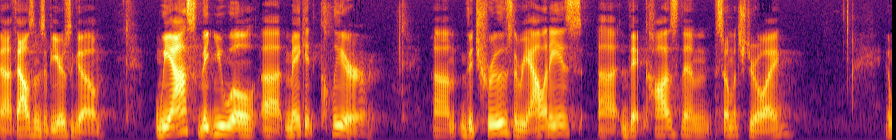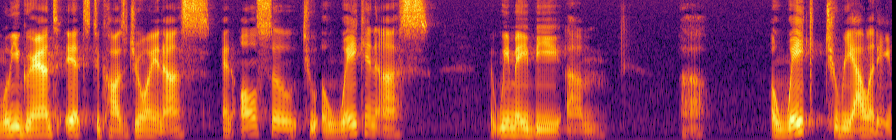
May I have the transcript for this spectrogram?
uh, thousands of years ago, we ask that you will uh, make it clear um, the truths, the realities uh, that cause them so much joy and will you grant it to cause joy in us and also to awaken us that we may be um, uh, awake to reality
